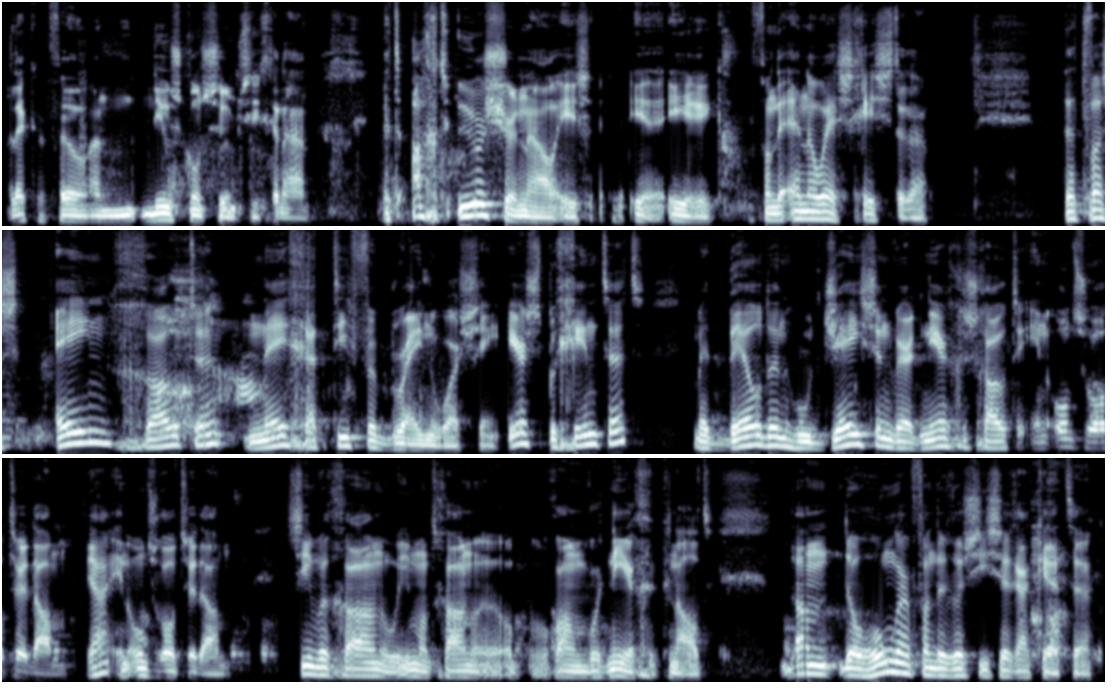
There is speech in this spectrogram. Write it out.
lekker veel aan nieuwsconsumptie gedaan. Het acht uur journaal is, eh, Erik, van de NOS gisteren. Dat was één grote negatieve brainwashing. Eerst begint het met beelden hoe Jason werd neergeschoten in ons Rotterdam. Ja, in ons Rotterdam. Zien we gewoon hoe iemand gewoon, eh, op, gewoon wordt neergeknald. Dan de honger van de Russische raketten.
